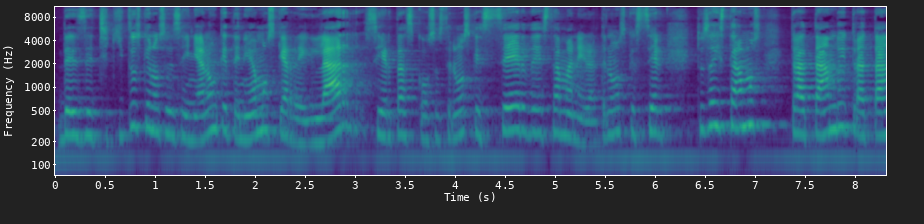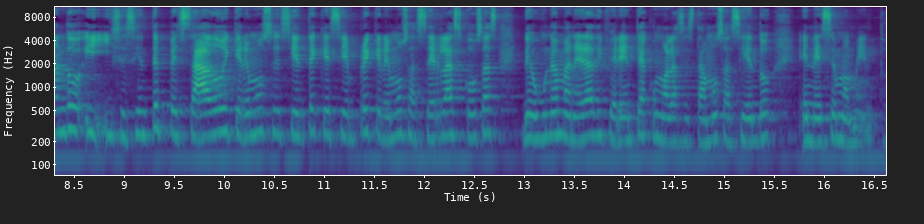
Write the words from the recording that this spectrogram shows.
desde chiquitos que nos enseñaron que teníamos que arreglar ciertas cosas, tenemos que ser de esta manera, tenemos que ser. Entonces ahí estamos tratando y tratando y, se siente pesado y queremos, se siente que siempre queremos hacer las cosas de una manera diferente a como las estamos haciendo en ese momento.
